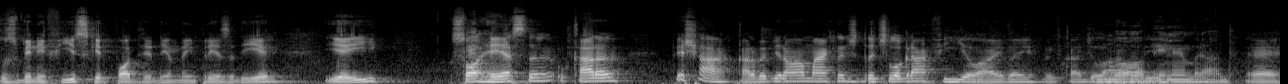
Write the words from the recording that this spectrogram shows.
os benefícios que ele pode ter dentro da empresa dele. E aí só resta o cara fechar. O cara vai virar uma máquina de datilografia lá e vai, vai ficar de lado. Ali. bem lembrado. É,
